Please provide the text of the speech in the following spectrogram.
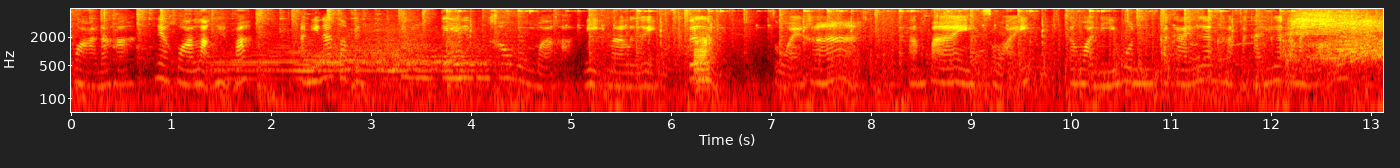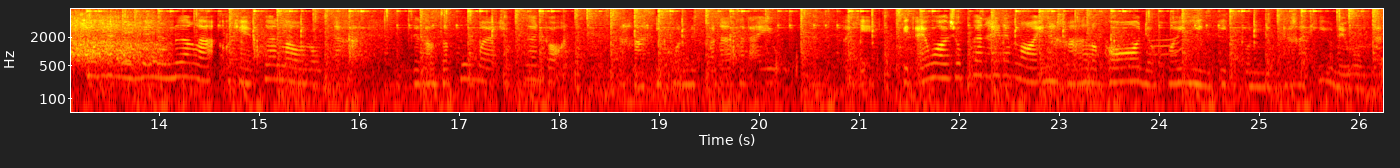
ขวานะคะ เนี่ยขวาหลังเห็นปะ อันนี้น่าจะเป็นตีที่เพิ่งเข้าวงมาค่ะ นี่มาเลยตึ้งสวยค่ะตามไป สวย จังหวะนี้บนสกายเลื่อนค่ะ สกายเลื่อนอะไรวะ ดี๋ยวเราจะพุ่งมาชุบเพื่อนก่อนนะคะ อีกคนหนึ่งก็น่าจะได้อยู่โอเคปิดไอวอลชุบเพื่อนให้เรียบร้อยนะคะแล้วก็เดี๋ยวค่อยยิงอีกคนหนึ่งนะคะที่อยู่ในวงนั้น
